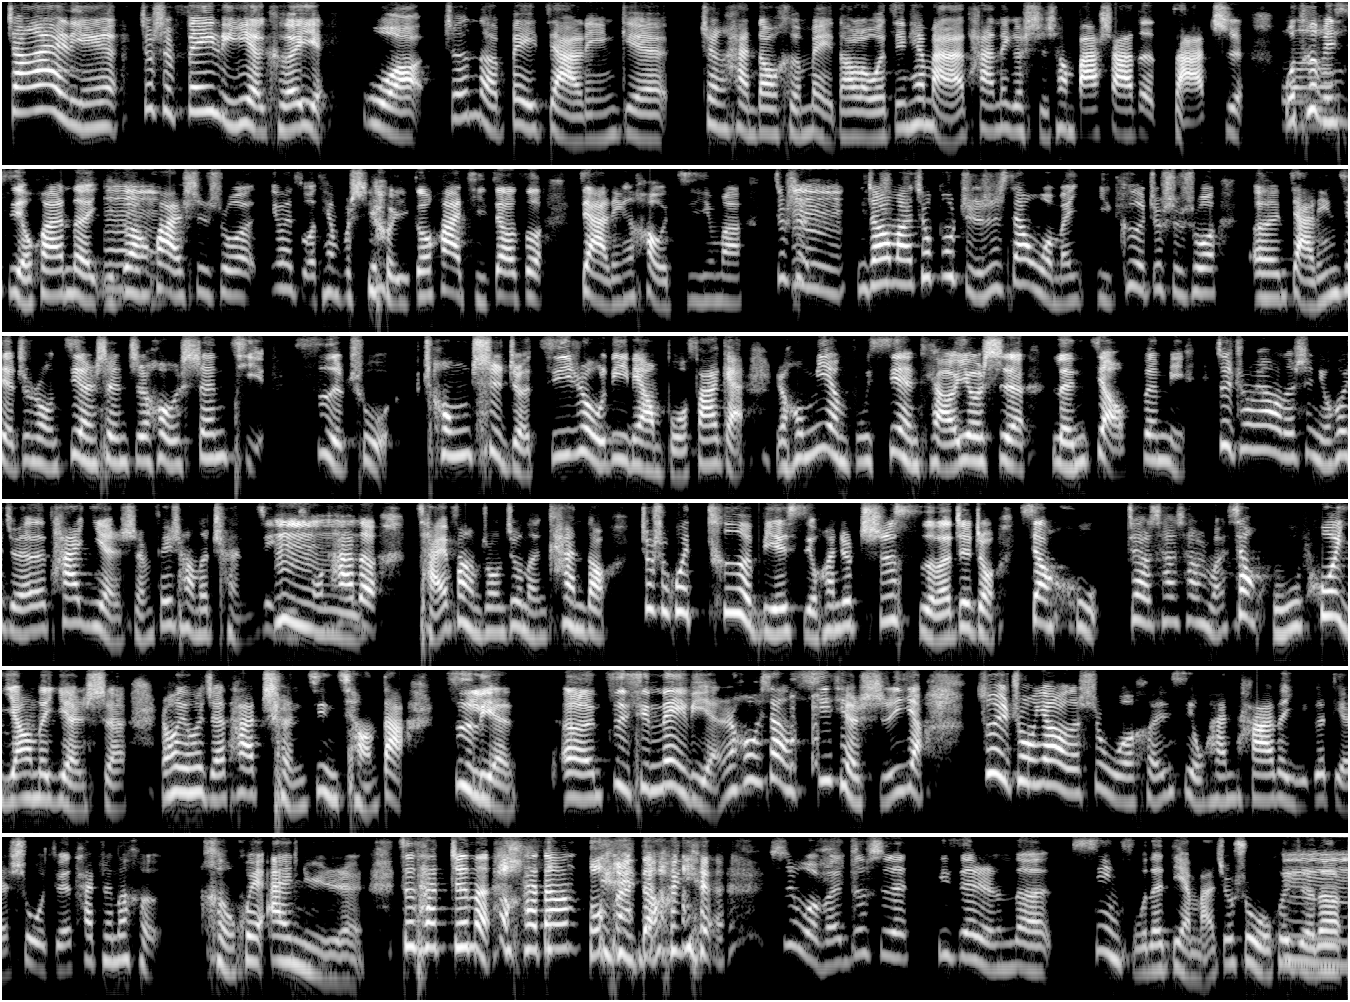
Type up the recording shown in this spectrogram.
张爱玲就是菲林也可以，我真的被贾玲给。震撼到和美到了！我今天买了他那个时尚芭莎的杂志，我特别喜欢的一段话是说，因为昨天不是有一个话题叫做“贾玲好基”吗？就是你知道吗？就不只是像我们一个，就是说，嗯，贾玲姐这种健身之后身体四处。充斥着肌肉力量勃发感，然后面部线条又是棱角分明。最重要的是，你会觉得他眼神非常的沉静。你从他的采访中就能看到，就是会特别喜欢，就吃死了这种像湖，叫像像什么，像湖泊一样的眼神。然后你会觉得他沉静强大，自敛，呃，自信内敛，然后像吸铁石一样。最重要的是，我很喜欢他的一个点是，我觉得他真的很。很会爱女人，就他真的，他当女导演是我们就是一些人的幸福的点吧。就是我会觉得，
